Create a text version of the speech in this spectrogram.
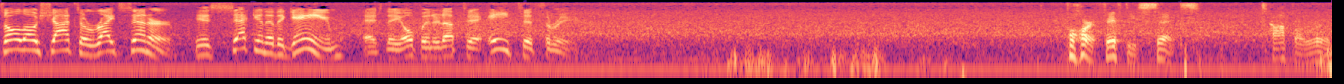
Solo shot to right center. His second of the game as they open it up to eight to three. Four fifty-six. Top of the roof.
